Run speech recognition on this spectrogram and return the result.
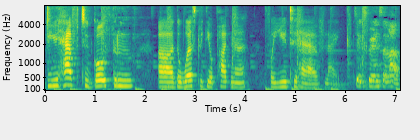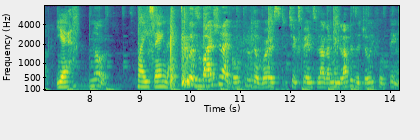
do you have to go through uh the worst with your partner for you to have like To experience the love? yeah, No. why are you saying that? Because why should I go through the worst to experience love? I mean, love is a joyful thing.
